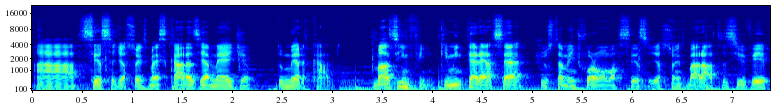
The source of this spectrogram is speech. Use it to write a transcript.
a cesta de ações mais caras e a média do mercado. Mas enfim, o que me interessa é justamente formar uma cesta de ações baratas e ver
